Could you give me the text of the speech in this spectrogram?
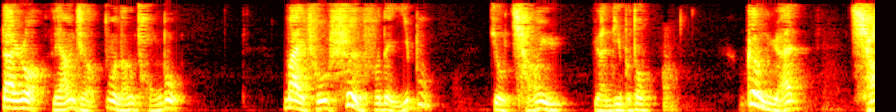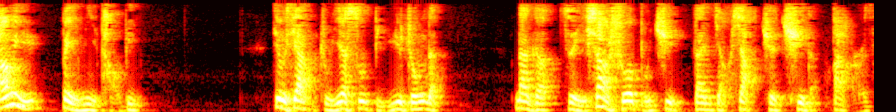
但若两者不能同步，迈出顺服的一步，就强于原地不动，更远强于背逆逃避。就像主耶稣比喻中的。那个嘴上说不去，但脚下却去的大儿子。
